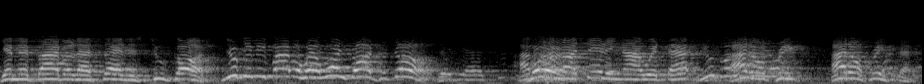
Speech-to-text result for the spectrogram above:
Give me a Bible that says it's two gods. You give me a Bible where one God's a dog. I'm, not dealing now with that. I don't preach. I don't preach that.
